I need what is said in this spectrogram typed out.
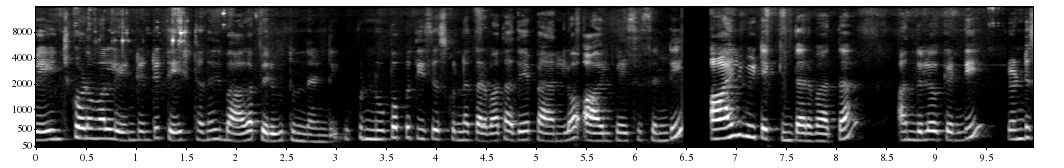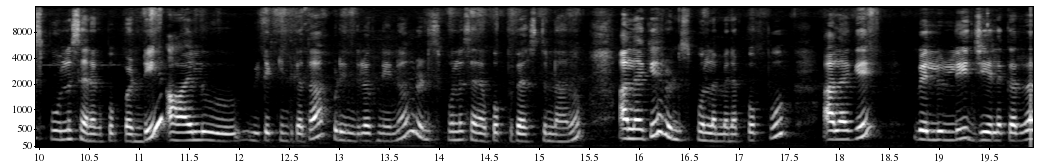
వేయించుకోవడం వల్ల ఏంటంటే టేస్ట్ అనేది బాగా పెరుగుతుందండి. ఇప్పుడు నువ్వుపప్పు తీసేసుకున్న తర్వాత అదే ప్యాన్లో ఆయిల్ వేసేసండి. ఆయిల్ వీటెక్కిన తర్వాత అందులోకండి రెండు స్పూన్ల శనగపప్పు అండి. ఆయిల్ వీటెక్కింది కదా ఇప్పుడు ఇందులోకి నేను రెండు స్పూన్ల శనగపప్పు వేస్తున్నాను. అలాగే రెండు స్పూన్ల మినపప్పు అలాగే వెల్లుల్లి జీలకర్ర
